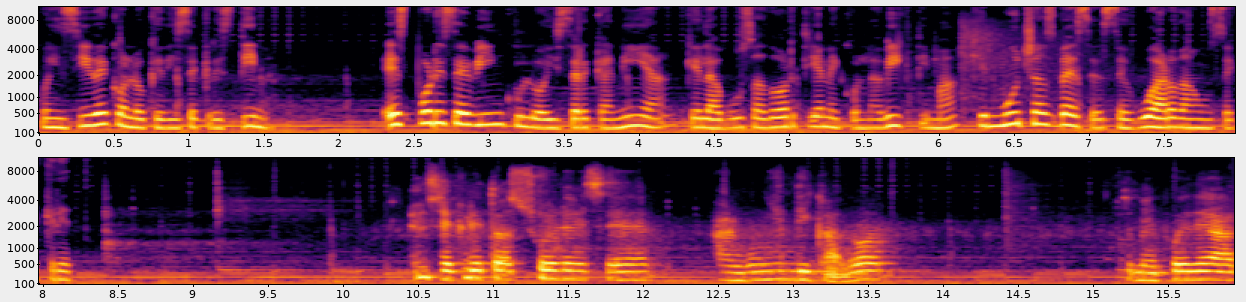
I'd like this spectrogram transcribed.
coincide con lo que dice Cristina. Es por ese vínculo y cercanía que el abusador tiene con la víctima que muchas veces se guarda un secreto. El secreto suele ser algún indicador que me puede a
